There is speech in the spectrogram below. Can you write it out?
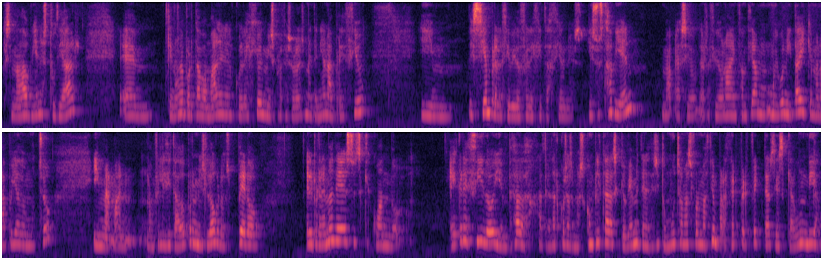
que se me ha dado bien estudiar, em, que no me portaba mal en el colegio y mis profesores me tenían aprecio y, y siempre he recibido felicitaciones. Y eso está bien, ha sido, he recibido una infancia muy bonita y que me han apoyado mucho y me, han, felicitado por mis logros, pero el problema de eso es que cuando he crecido y he empezado a tratar cosas más complicadas que obviamente necesito mucha más formación para hacer perfectas, si es que algún día,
